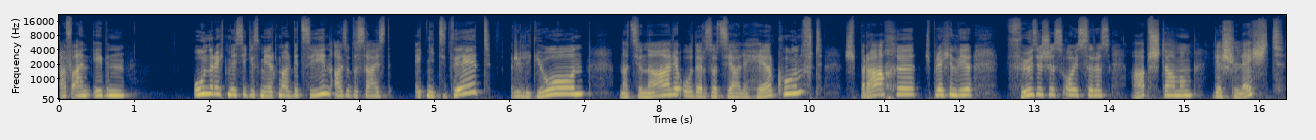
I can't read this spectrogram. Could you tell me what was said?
auf ein eben unrechtmäßiges Merkmal beziehen, also das heißt Ethnizität, Religion, nationale oder soziale Herkunft, Sprache sprechen wir, physisches Äußeres, Abstammung, Geschlecht,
